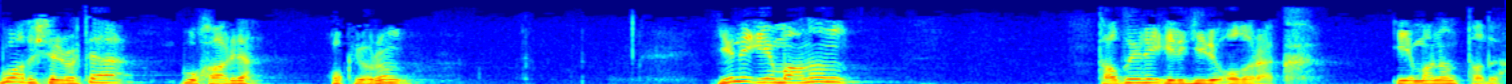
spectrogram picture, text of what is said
Bu hadis-i şerifte Bukhari'den okuyorum. Yine imanın tadıyla ilgili olarak imanın tadı.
